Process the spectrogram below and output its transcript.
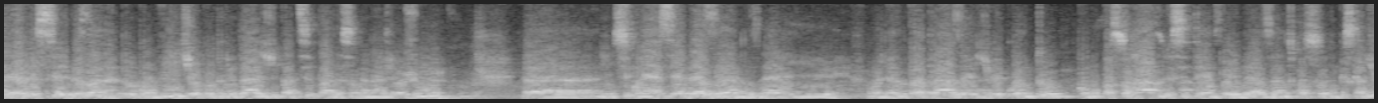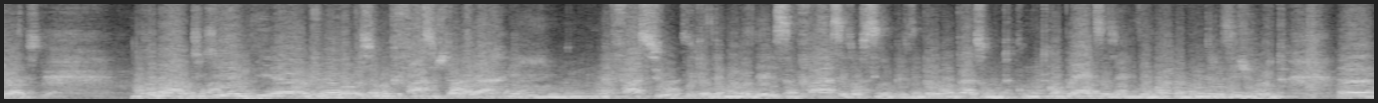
agradecer pela, pelo convite, a oportunidade de participar dessa homenagem ao Júnior. Uh, a gente se conhece há 10 anos, né? E olhando para trás aí de ver quanto, como passou rápido esse tempo aí, 10 anos passou num piscar de olhos. Mas vamos lá, o que que. Uh, o João é uma pessoa muito fácil de trabalhar. E não é fácil porque as demandas dele são fáceis ou simples, nem pelo contrário, são muito, muito complexas, ele demanda muito, ele exige muito. Uh,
